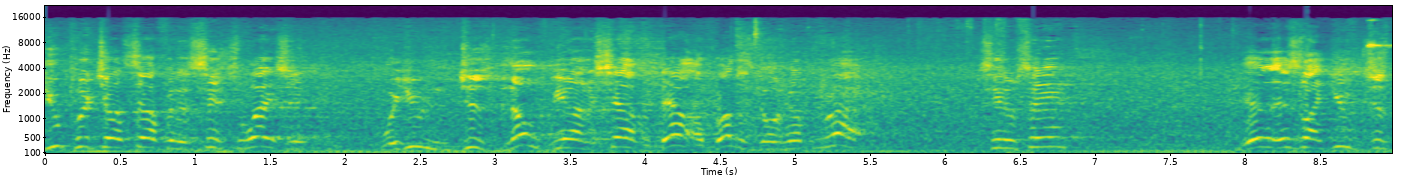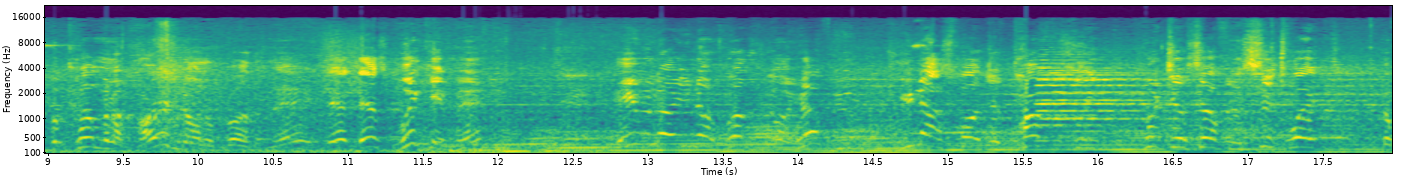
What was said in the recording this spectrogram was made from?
you put yourself in a situation where you just know beyond a shadow of doubt a brother's gonna help you out. See what I'm saying? It- It's like you just becoming a burden on a brother, man. That, that's wicked, man. Even though you know brother's gonna help you, you're not supposed to purposely put yourself in a situation to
